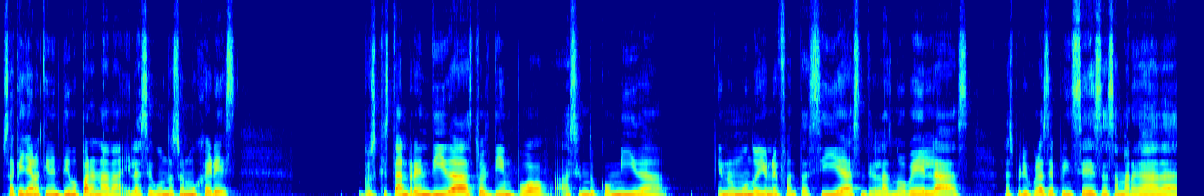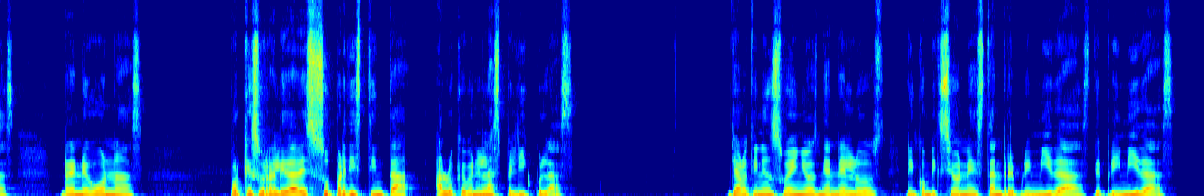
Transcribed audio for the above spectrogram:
o sea, que ya no tienen tiempo para nada. Y la segunda son mujeres, pues que están rendidas todo el tiempo haciendo comida, en un mundo lleno de fantasías, entre las novelas, las películas de princesas amargadas, renegonas, porque su realidad es súper distinta a lo que ven en las películas. Ya no tienen sueños, ni anhelos, ni convicciones, están reprimidas, deprimidas,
